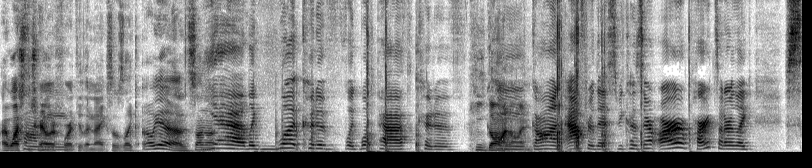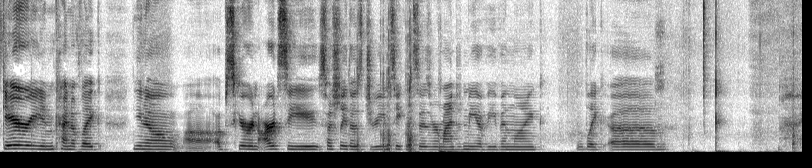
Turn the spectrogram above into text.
I watched the trailer for it the other night because I was like, oh yeah, it's on. Yeah, like what could have, like what path could have he gone he on. gone after this? Because there are parts that are like scary and kind of like you know uh, obscure and artsy. Especially those dream sequences reminded me of even like like um I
